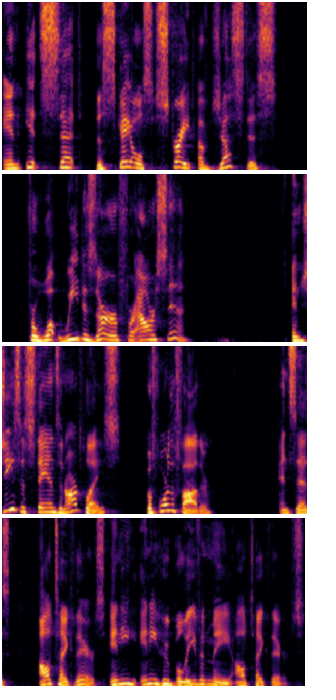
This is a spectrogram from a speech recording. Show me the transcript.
and it set the scales straight of justice for what we deserve for our sin. And Jesus stands in our place before the Father and says, I'll take theirs. Any, any who believe in me, I'll take theirs.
